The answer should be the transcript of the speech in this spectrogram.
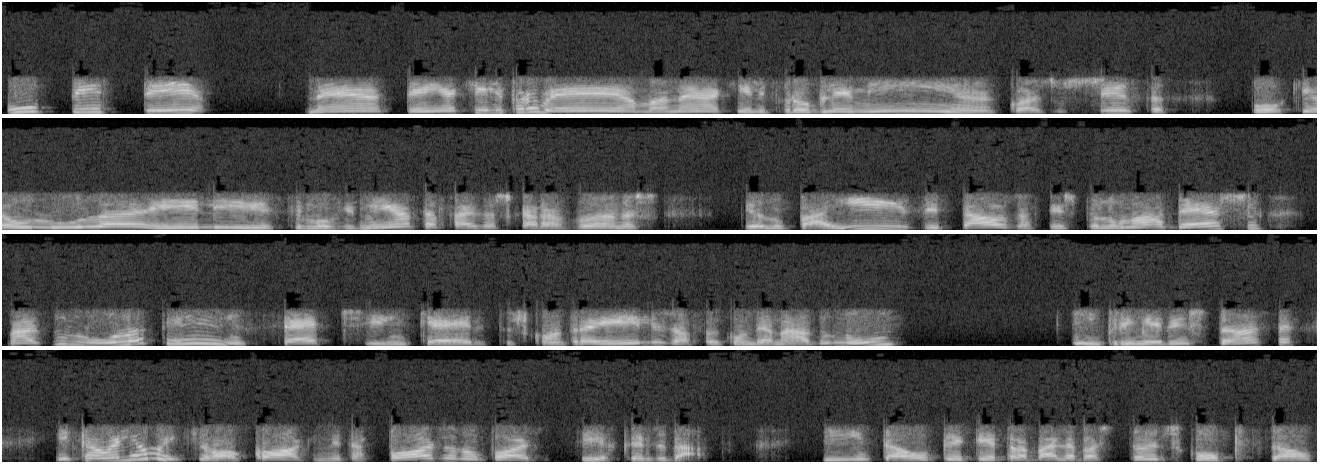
O PT né, tem aquele problema, né, aquele probleminha com a justiça, porque o Lula, ele se movimenta, faz as caravanas pelo país e tal, já fez pelo Nordeste, mas o Lula tem sete inquéritos contra ele, já foi condenado num, em primeira instância, então ele é uma incógnita, pode ou não pode ser candidato. E então o PT trabalha bastante com a opção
